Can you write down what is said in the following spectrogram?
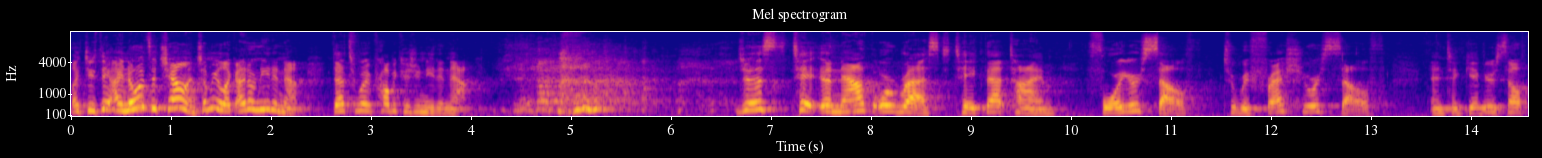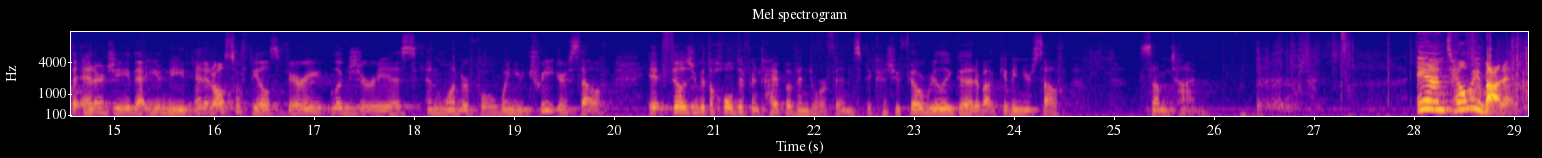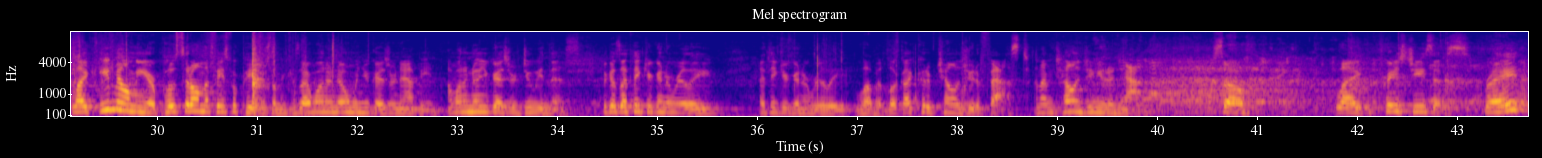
Like, do you think? I know it's a challenge. Some of you are like, I don't need a nap. That's probably because you need a nap. just take a nap or rest. Take that time for yourself to refresh yourself and to give yourself the energy that you need. And it also feels very luxurious and wonderful when you treat yourself. It fills you with a whole different type of endorphins because you feel really good about giving yourself some time. And tell me about it. Like, email me or post it on the Facebook page or something because I want to know when you guys are napping. I want to know you guys are doing this because I think you're going to really, I think you're going to really love it. Look, I could have challenged you to fast, and I'm challenging you to nap. So, like, praise Jesus, right?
